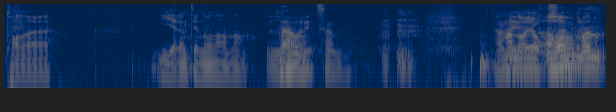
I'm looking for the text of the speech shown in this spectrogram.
Ta en, ge den till någon annan. Lauritsen. Han, är- har ju också Ja, en bra. man,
